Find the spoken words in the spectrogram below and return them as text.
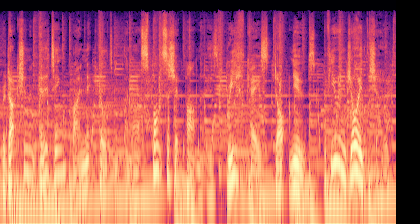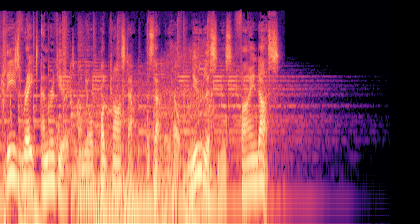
Production and editing by Nick Hilton, and our sponsorship partner is Briefcase.news. If you enjoyed the show, please rate and review it on your podcast app, as that will help new listeners find us.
